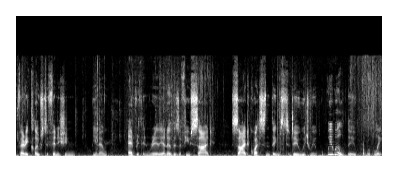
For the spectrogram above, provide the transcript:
very close to finishing. You know, everything really. I know there's a few side side quests and things to do, which we we will do probably.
